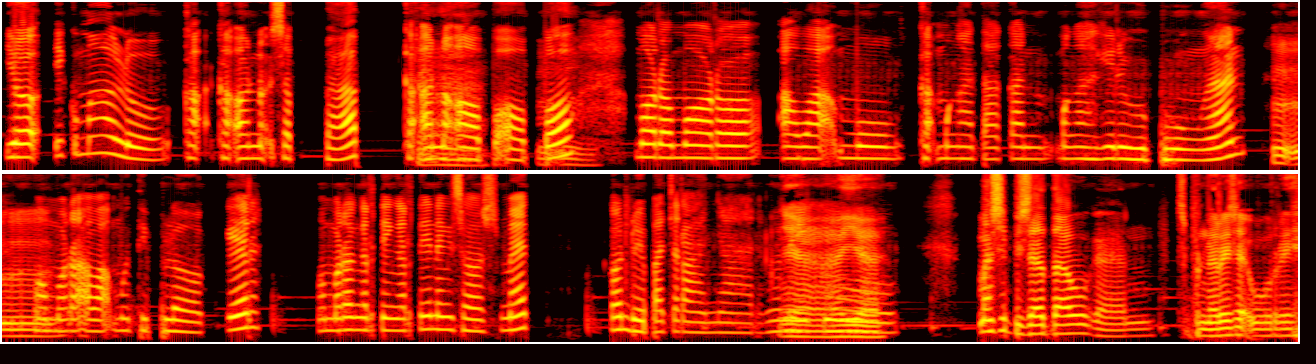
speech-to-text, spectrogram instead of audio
Yo iku mau lho, gak gak ono sebab, gak ono Nah, apa-apa. Mm-mm. moro-moro awakmu gak mengatakan mengakhiri hubungan, Mm-mm. moro awakmu diblokir, moro ngerti-ngerti ning sosmed kon duwe pacar anyar. Ngono Ya, iku. iya. Masih bisa tahu kan sebenarnya saya urip.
